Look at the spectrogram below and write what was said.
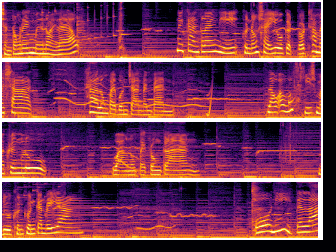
ฉันต้องเร่งมือหน่อยแล้ว ในการแกล้งนี้คุณต้องใช้โยเกิร์ตรสธรรมชาติทาลงไปบนจานแบนๆ แล้วเอาลูกพีชมาครึ่งลูก วางลงไปตรงกลาง ดูคุ้นๆกันหรือยัง โอ้นี่เบลล่า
